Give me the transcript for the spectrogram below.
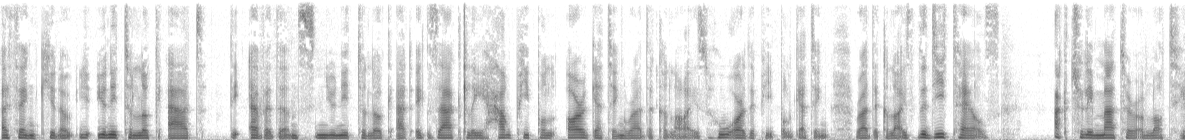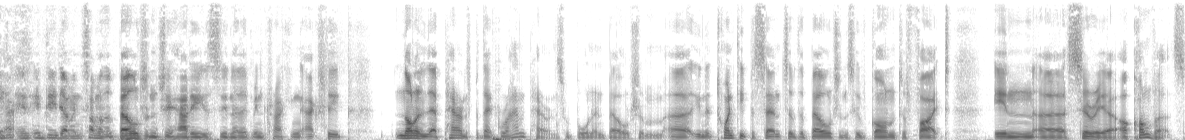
I think, you know, you, you need to look at the evidence and you need to look at exactly how people are getting radicalized, who are the people getting radicalized, the details actually matter a lot here. Indeed, I mean, some of the Belgian jihadis, you know, they've been tracking actually not only their parents but their grandparents were born in Belgium. Uh, you know, twenty percent of the Belgians who've gone to fight in uh, Syria are converts.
